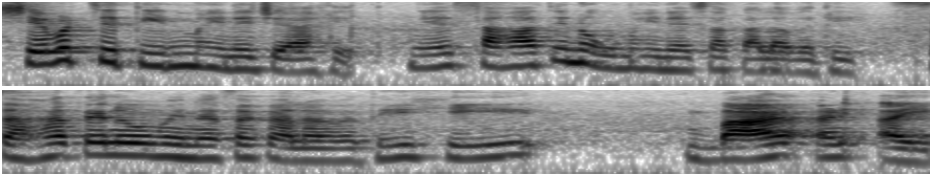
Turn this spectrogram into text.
शेवटचे तीन महिने जे आहेत म्हणजे सहा ते नऊ महिन्याचा कालावधी. सहा ते नऊ महिन्याचा कालावधी ही बाळ आणि आई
